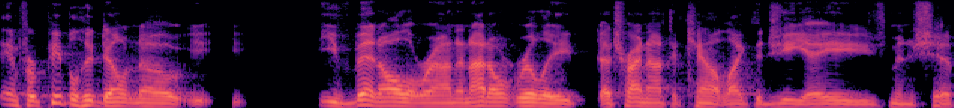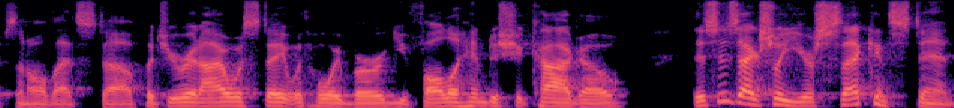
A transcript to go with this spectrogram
And for people who don't know, you've been all around, and I don't really I try not to count like the GAsmanships and all that stuff. But you were at Iowa State with Hoiberg. You follow him to Chicago this is actually your second stint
